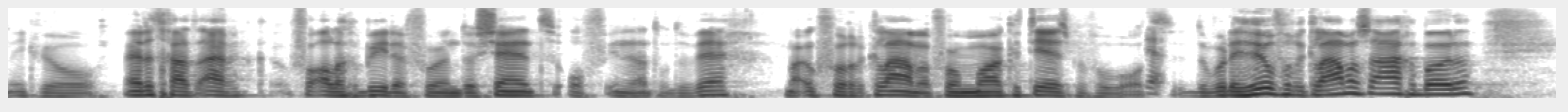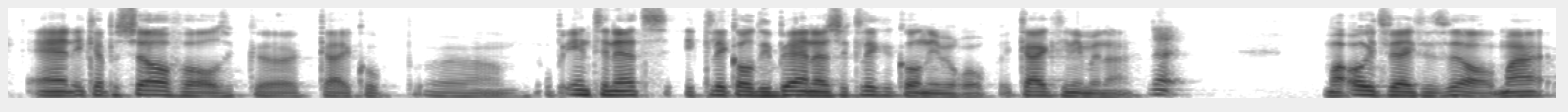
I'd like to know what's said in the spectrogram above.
ik wil, ja, dat gaat eigenlijk voor alle gebieden, voor een docent of inderdaad op de weg, maar ook voor reclame, voor marketeers bijvoorbeeld. Ja. Er worden heel veel reclames aangeboden. En ik heb het zelf al, als ik uh, kijk op, uh, op internet, ik klik al die banners, daar klik ik al niet meer op. Ik kijk er niet meer naar. Nee. Maar ooit werkt het wel. Maar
